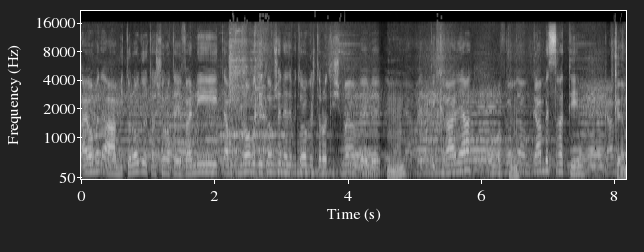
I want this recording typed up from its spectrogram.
היום המיתולוגיות השונות, היוונית, הנורדית, לא משנה איזה מיתולוגיה שאתה לא תשמע ותקרא עליה, היום גם בסרטים, גם כן.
